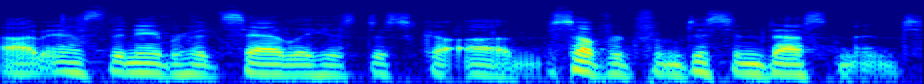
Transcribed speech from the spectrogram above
uh, as the neighborhood sadly has uh, suffered from disinvestment.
